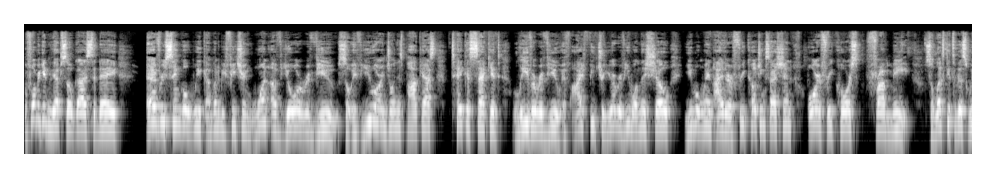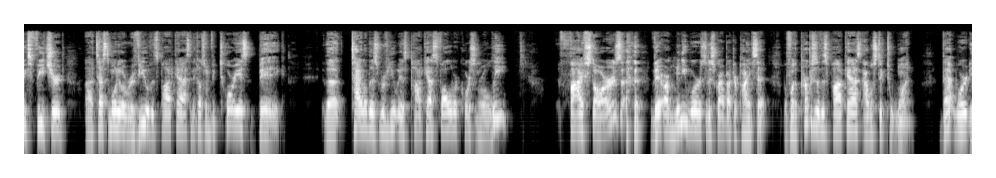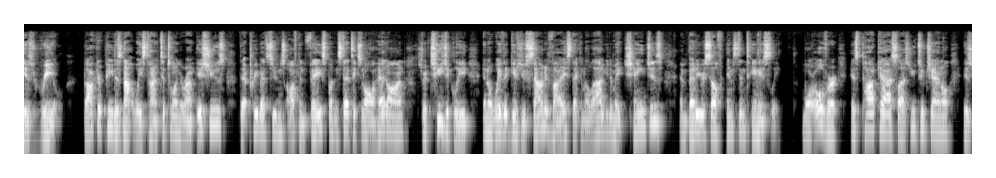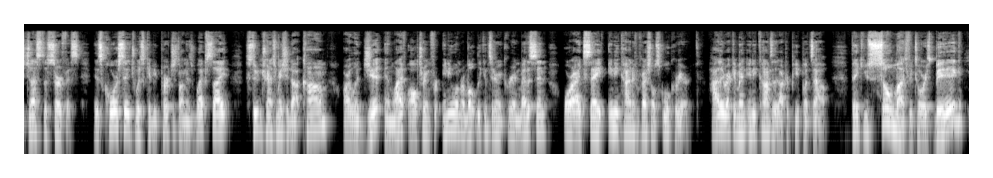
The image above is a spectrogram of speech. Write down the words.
Before we get into the episode, guys, today, every single week, I'm going to be featuring one of your reviews. So if you are enjoying this podcast, take a second, leave a review. If I feature your review on this show, you will win either a free coaching session or a free course from me. So let's get to this week's featured uh, testimonial review of this podcast, and it comes from Victorious Big. The title of this review is Podcast Follower Course Enrollee five stars. there are many words to describe Dr. Pinesett, but for the purpose of this podcast, I will stick to one. That word is real. Dr. P does not waste time tiptoeing around issues that pre-med students often face, but instead takes it all head on strategically in a way that gives you sound advice that can allow you to make changes and better yourself instantaneously. Moreover, his podcast slash YouTube channel is just the surface. His coursage, which can be purchased on his website, studenttransformation.com, are legit and life altering for anyone remotely considering a career in medicine, or I'd say any kind of professional school career. Highly recommend any content that Dr. P puts out. Thank you so much, Victorious Big.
